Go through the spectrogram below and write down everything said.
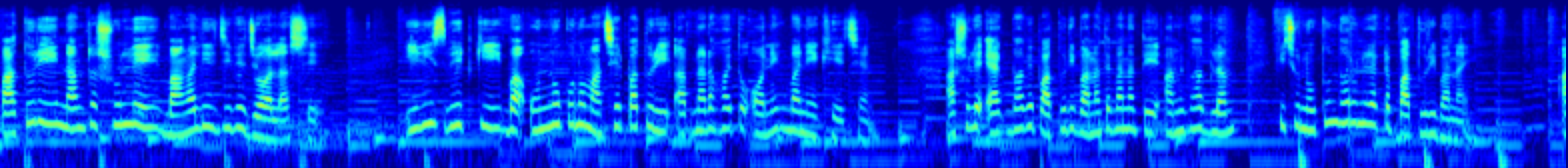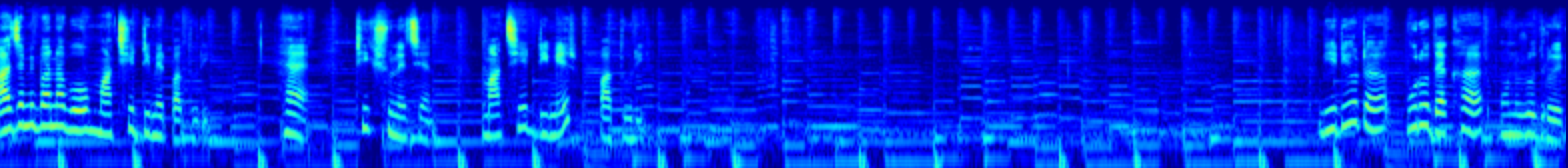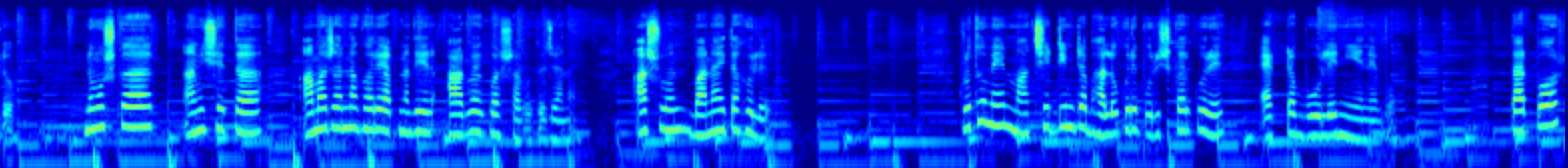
পাতুরি নামটা শুনলেই বাঙালির জিভে জল আসে। ইলিশ ভেটকি বা অন্য কোনো মাছের পাতুরি আপনারা হয়তো অনেক বানিয়ে খেয়েছেন। আসলে একভাবে পাতুরি বানাতে বানাতে আমি ভাবলাম কিছু নতুন ধরনের একটা পাতুরি বানাই। আজ আমি বানাবো মাছের ডিমের পাতুরি। হ্যাঁ ঠিক শুনেছেন, মাছের ডিমের পাতুরি। ভিডিওটা পুরো দেখার অনুরোধ রইল। নমস্কার, আমি শ্বেতা। আমার রান্নাঘরে আপনাদের আরও একবার স্বাগত জানাই। আসুন বানাই তাহলে। প্রথমে মাছের ডিমটা ভালো করে পরিষ্কার করে একটা বোলে নিয়ে নেব। তারপর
